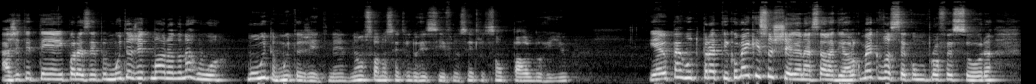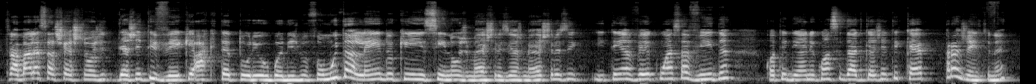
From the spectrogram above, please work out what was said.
a gente tem aí, por exemplo, muita gente morando na rua. Muita, muita gente, né? Não só no centro do Recife, no centro de São Paulo, do Rio. E aí eu pergunto para ti, como é que isso chega na sala de aula? Como é que você, como professora, trabalha essas questões de, a gente ver que a arquitetura e o urbanismo são muito além do que ensinam os mestres e as mestras e, e tem a ver com essa vida cotidiana e com a cidade que a gente quer para gente, né?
